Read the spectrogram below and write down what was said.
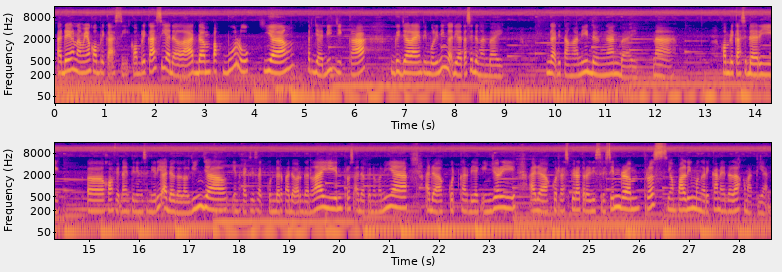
ada yang namanya komplikasi. Komplikasi adalah dampak buruk yang terjadi jika gejala yang timbul ini nggak diatasi dengan baik, nggak ditangani dengan baik. Nah, komplikasi dari uh, eh, COVID-19 ini sendiri ada gagal ginjal, infeksi sekunder pada organ lain, terus ada pneumonia, ada akut cardiac injury, ada akut respiratory distress syndrome, terus yang paling mengerikan adalah kematian.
